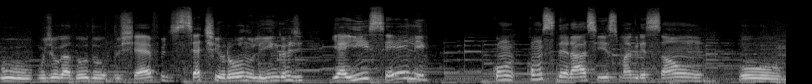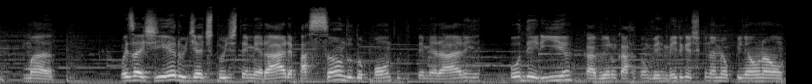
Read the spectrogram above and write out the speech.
o, o jogador do, do Sheffield, se atirou no Lingard. E aí, se ele con considerasse isso uma agressão ou uma, um exagero de atitude temerária, passando do ponto do temerário, poderia caber um cartão vermelho, que acho que na minha opinião não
